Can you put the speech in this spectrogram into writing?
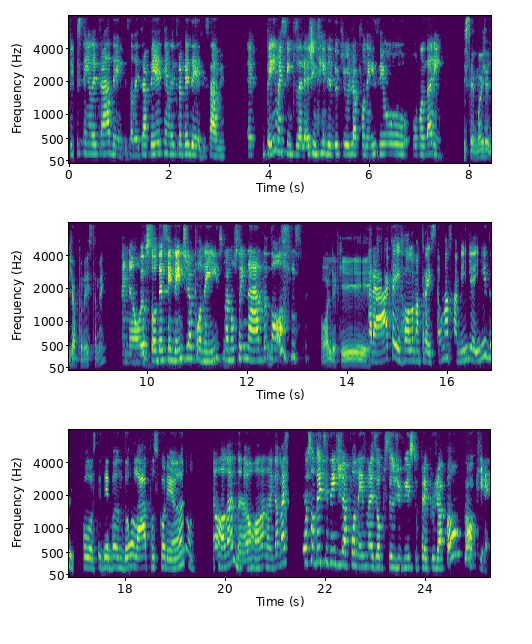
eles têm a letra A deles, a letra B tem a letra B deles, sabe? É bem mais simples, aliás, de entender do que o japonês e o, o mandarim. E você manja de japonês também? Ai, não, eu sou descendente de japonês, mas não sei nada, nossa. Olha que. Caraca, e rola uma traição na família aí, do tipo, se debandou lá pros coreanos? Não rola não, rola não. Ainda mais eu sou descendente de japonês, mas eu preciso de visto para ir pro Japão? Qual que é?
